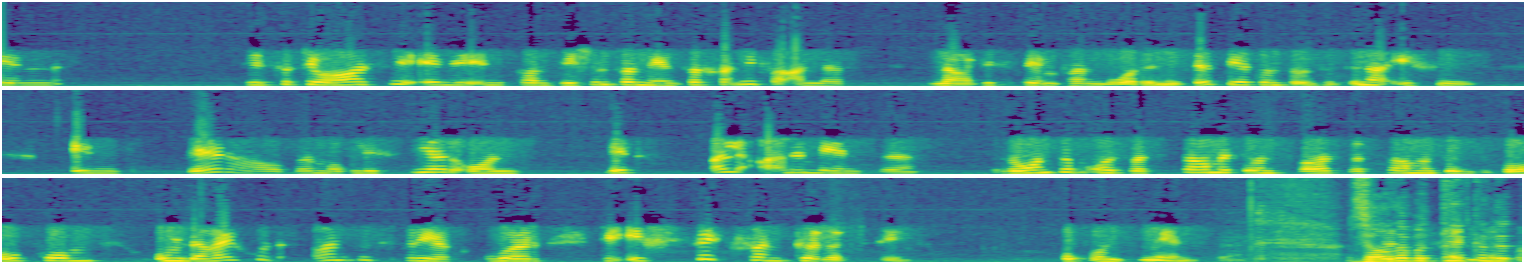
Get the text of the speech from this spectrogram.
En die situasie en die, die conditions van mense gaan nie verander na die stem van môre nie. Dit weet ons ons is naïef nie. En derhalwe mobiliseer ons met alle ander mense rondom ons wat saam met ons was, wat saam met ons wil kom om daai goed aan te spreek oor die effek van korrupsie op ons mense. Sal dit beteken dat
